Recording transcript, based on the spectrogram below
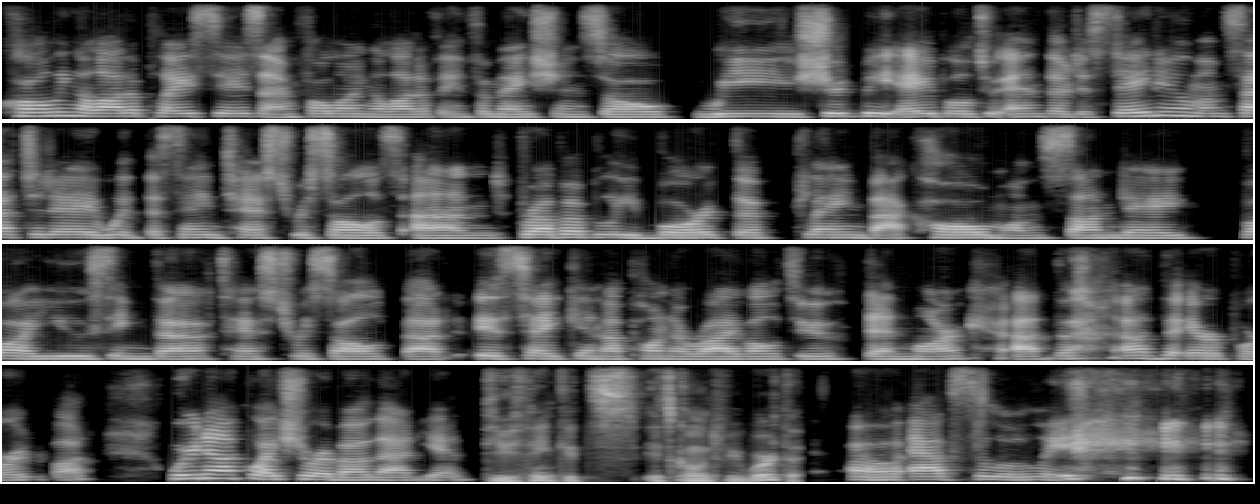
calling a lot of places and following a lot of information, so we should be able to enter the stadium on Saturday with the same test results and probably board the plane back home on Sunday by using the test result that is taken upon arrival to Denmark at the at the airport but we're not quite sure about that yet. Do you think it's it's going to be worth it? Oh absolutely.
